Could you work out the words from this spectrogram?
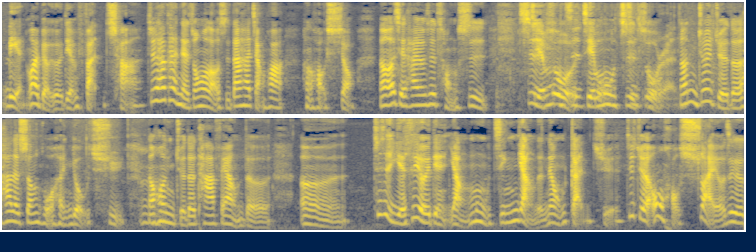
脸外表有点反差，就是他看起来忠厚老实，但他讲话。很好笑，然后而且他又是从事制作节目制作人，然后你就会觉得他的生活很有趣，嗯、然后你觉得他非常的呃，就是也是有一点仰慕、敬仰的那种感觉，就觉得哦，好帅哦，这个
